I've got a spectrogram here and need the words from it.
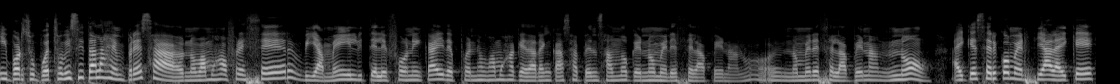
Y por supuesto visitar las empresas. Nos vamos a ofrecer vía mail y telefónica y después nos vamos a quedar en casa pensando que no merece la pena, ¿no? No merece la pena. No, hay que ser comercial, hay que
